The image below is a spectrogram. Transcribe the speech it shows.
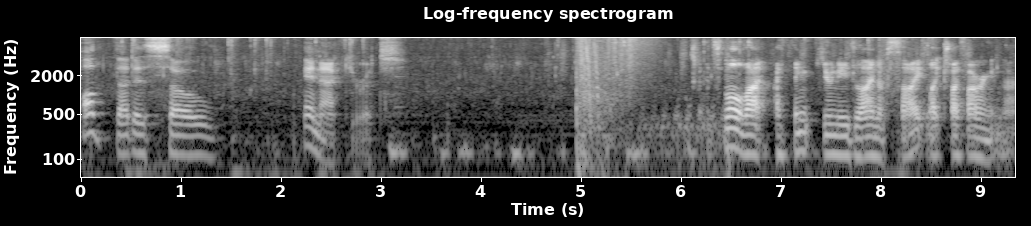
Odd that is so inaccurate. It's more that I think you need line of sight, like try firing in there.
